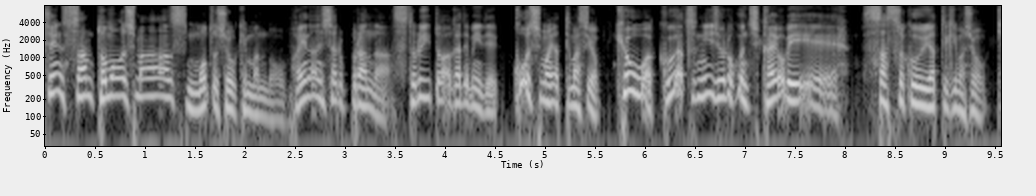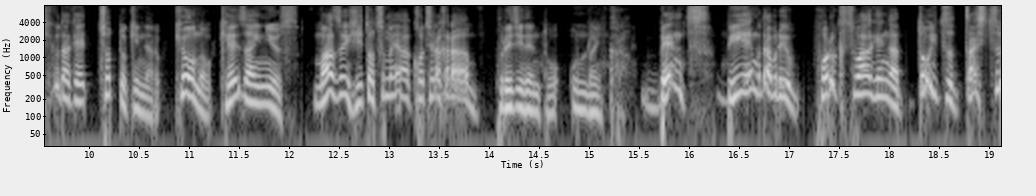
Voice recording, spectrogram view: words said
しんさんと申します。元証券マンのファイナンシャルプランナー、ストリートアカデミーで講師もやってますよ。今日は9月26日火曜日。早速やっていきましょう。聞くだけちょっと気になる今日の経済ニュース。まず1つ目はこちらから、プレジデントオンラインから。ベンツ、BMW、フォルクスワーゲンがドイツ脱出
